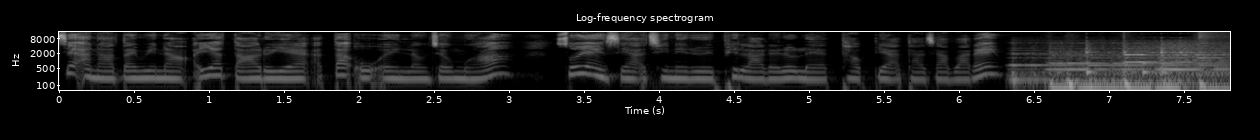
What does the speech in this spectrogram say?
စစ်အာဏာသိမ်းပြီးနောက်အယက်သားတွေရဲ့အသက်အိုးအိမ်လုံခြုံမှုဟာစိုးရိမ်စရာအခြေအနေတွေဖြစ်လာတယ်လို့လည်းထောက်ပြထားကြပါတယ်။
